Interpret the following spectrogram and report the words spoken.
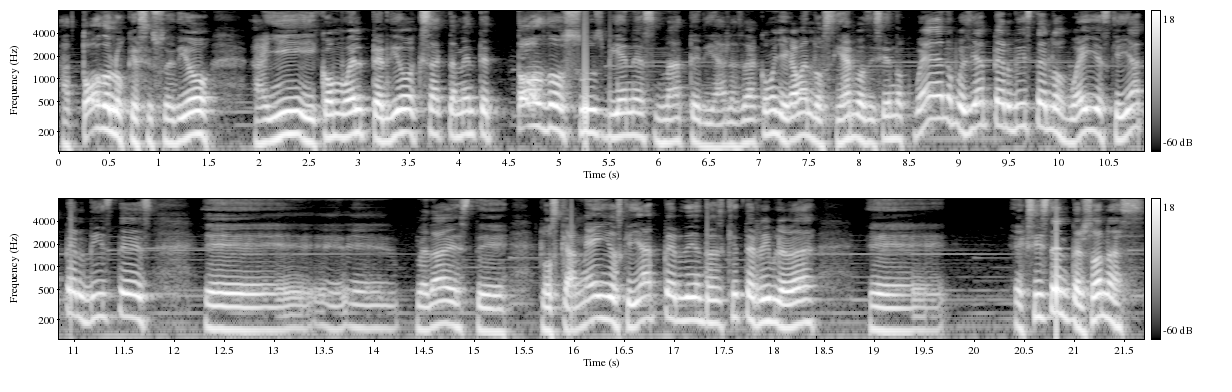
a todo lo que sucedió allí y cómo él perdió exactamente todos sus bienes materiales, ¿verdad? Cómo llegaban los siervos diciendo, bueno, pues ya perdiste los bueyes, que ya perdiste, eh, eh, ¿verdad? Este, los camellos que ya perdí. Entonces, qué terrible, ¿verdad? Eh, existen personas,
